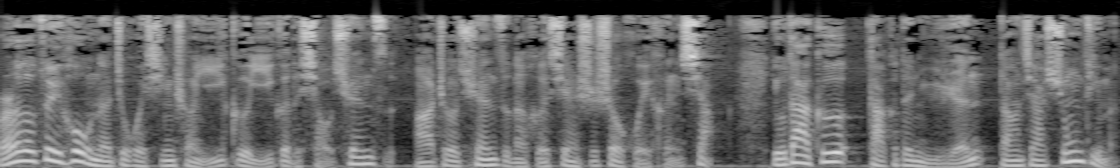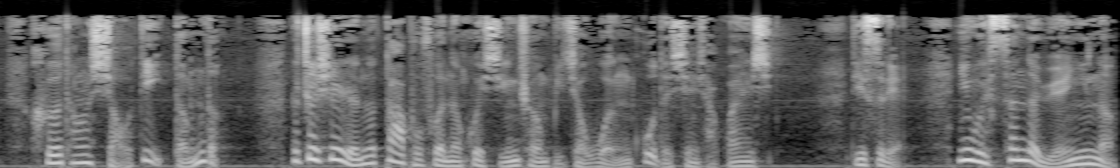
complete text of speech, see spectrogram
玩到最后呢，就会形成一个一个的小圈子啊，这个圈子呢和现实社会很像，有大哥、大哥的女人、当家兄弟们、喝汤小弟等等。那这些人呢，大部分呢会形成比较稳固的线下关系。第四点，因为三的原因呢，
